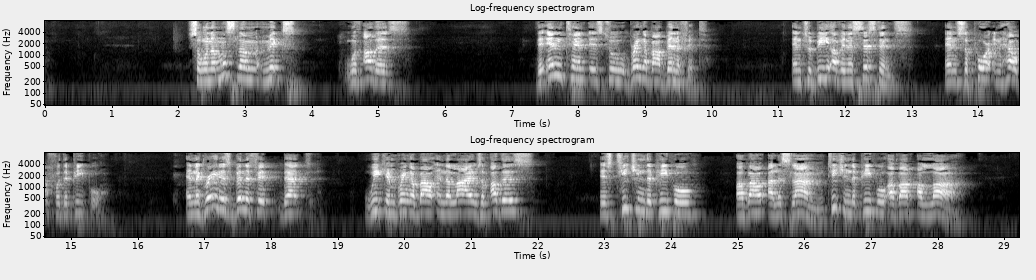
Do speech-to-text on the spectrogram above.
So when a Muslim mix with others, the intent is to bring about benefit and to be of an assistance and support and help for the people. And the greatest benefit that we can bring about in the lives of others is teaching the people about Al-Islam, teaching the people about Allah,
